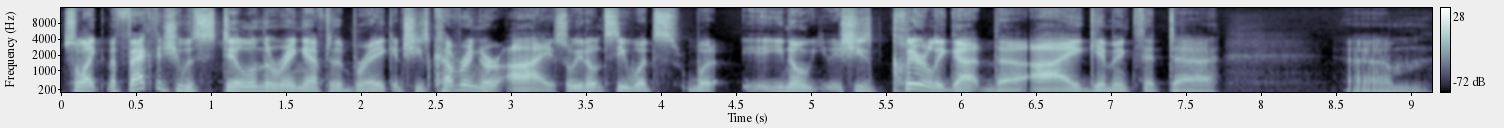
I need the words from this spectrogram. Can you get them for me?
So like the fact that she was still in the ring after the break and she's covering her eye, so we don't see what's what you know. She's clearly got the eye gimmick that uh, um,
